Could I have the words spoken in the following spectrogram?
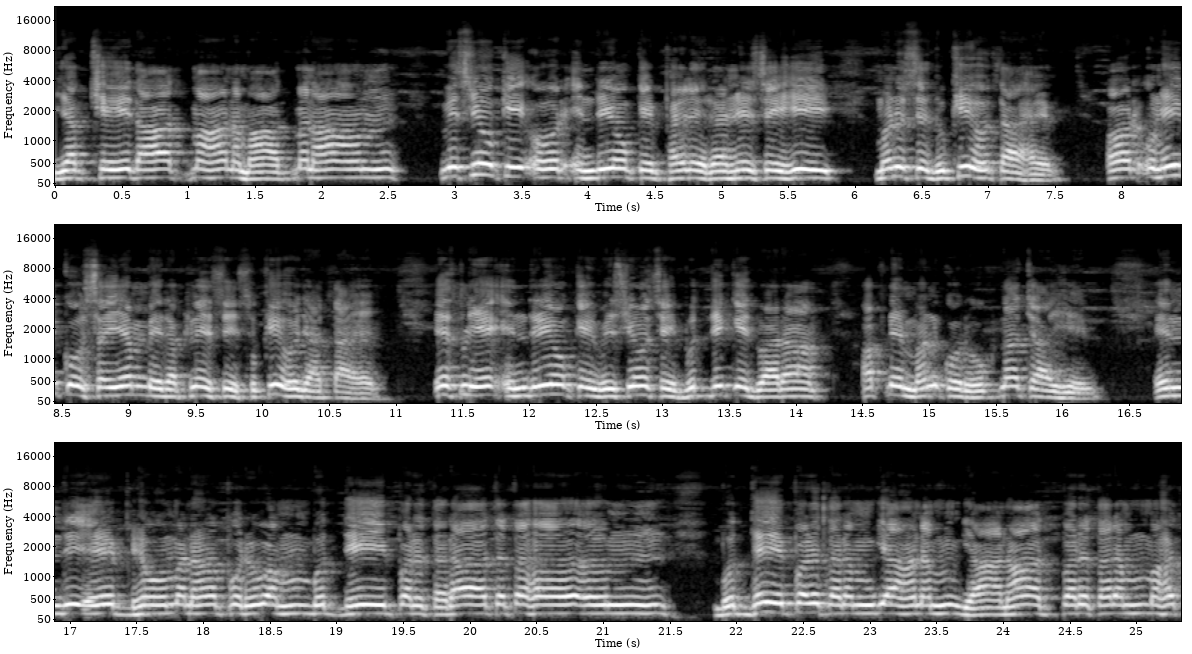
यक्षेदात्मात्मना विषयों की ओर इंद्रियों के फैले रहने से ही मनुष्य दुखी होता है और उन्हीं को संयम में रखने से सुखी हो जाता है। इसलिए इंद्रियों के विषयों से बुद्धि के द्वारा अपने मन को रोकना चाहिए। इंद्रियभ्यो मन पूर्व बुद्धि परतरा ततः बुद्धे परतरम ज्ञानम ज्ञानात् परतरम महत।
